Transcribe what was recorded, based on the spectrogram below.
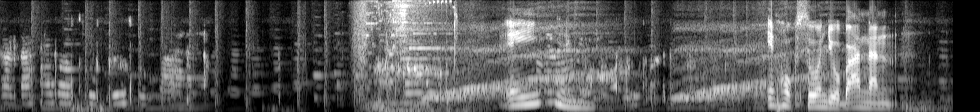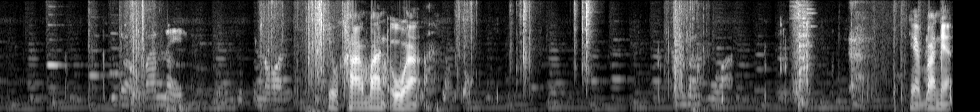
เราก็ให้ตัวทุบด้วยสุดาเอ้ย M60 อยู่บ้านนั้นเดี๋ยวบ้านไหนจะไปนอน อยู่ข้างบ้านอัวข้างบ้านบัวเนี่ยบ้านเนี่ย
